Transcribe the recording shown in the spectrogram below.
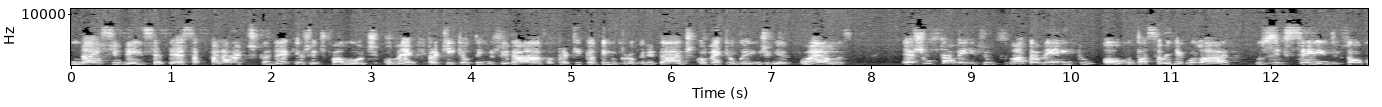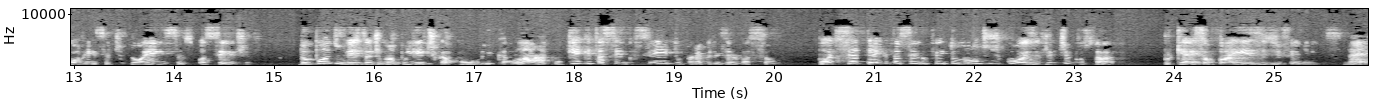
na incidência dessa prática, né, que a gente falou de como é, para que, que eu tenho girafa, para que, que eu tenho propriedade, como é que eu ganho dinheiro com elas, é justamente o desmatamento, a ocupação irregular, os incêndios, a ocorrência de doenças, ou seja, do ponto de vista de uma política pública lá, o que está sendo feito para a preservação? Pode ser até que está sendo feito um monte de coisa, a gente não sabe, porque aí são países diferentes, né?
